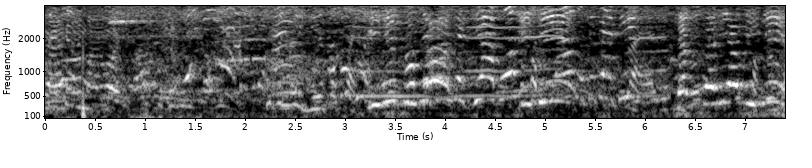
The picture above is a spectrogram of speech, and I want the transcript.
આ પાસે છે બીજી પૂજા બીજી જગદરિયા બીજી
